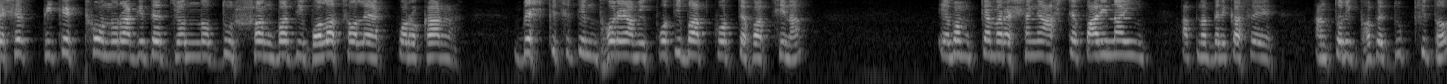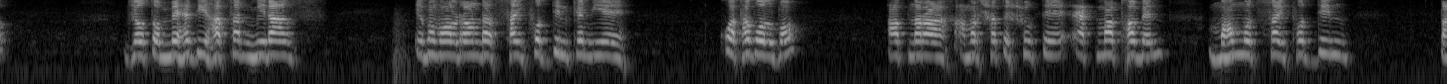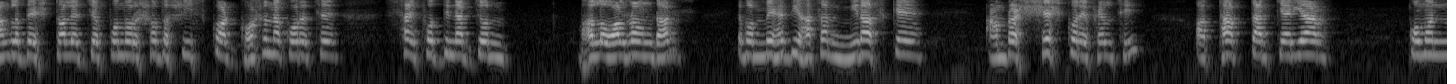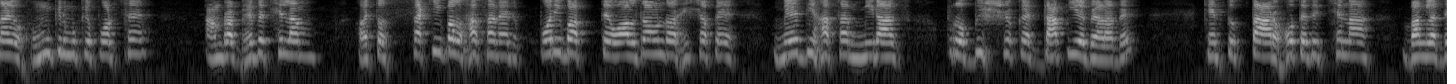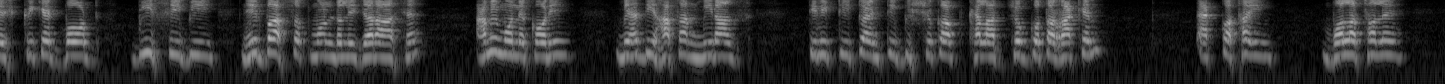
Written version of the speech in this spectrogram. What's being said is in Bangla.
বাংলাদেশের ক্রিকেট অনুরাগীদের জন্য দুঃসংবাদই বলা চলে এক প্রকার। বেশ কিছুদিন ধরে আমি প্রতিবাদ করতে পারছি না এবং ক্যামেরার সঙ্গে আসতে পারি নাই। আপনাদের কাছে আন্তরিকভাবে দুঃখিত। যত মেহেদি হাসান মিরাজ এবং অলরাউন্ডার সাইফুদ্দিনকে নিয়ে কথা বলব, আপনারা আমার সাথে শুনতে একমত হবেন। মোহাম্মদ সাইফুদ্দিন বাংলাদেশ দলের যে পনেরো সদস্য স্কোয়াড ঘোষণা করেছে, সাইফুদ্দিন একজন ভালো অলরাউন্ডার এবং মেহেদি হাসান মিরাজকে আমরা শেষ করে ফেলছি। অর্থাৎ তার ক্যারিয়ার ক্রমান্বয়ে হুমকির মুখে পড়ছে। আমরা ভেবেছিলাম হয়তো সাকিব আল হাসানের পরিবর্তে অলরাউন্ডার হিসাবে মেহেদি হাসান মিরাজ পুরো বিশ্বকে দাপিয়ে বেড়াবে, কিন্তু তার হতে দিচ্ছে না বাংলাদেশ ক্রিকেট বোর্ড বিসিবি নির্বাচক মণ্ডলী যারা আছে আমি মনে করি মেহেদি হাসান মিরাজ, তিনি টি টোয়েন্টি বিশ্বকাপ খেলার যোগ্যতা রাখেন। এক কথাই বলা চলে,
